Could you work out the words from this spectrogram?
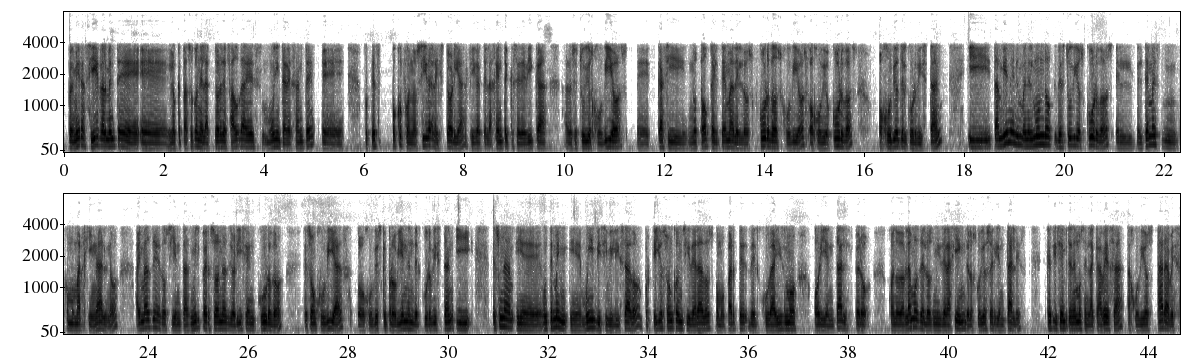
Pues mira, sí, realmente eh, lo que pasó con el actor de Fauda es muy interesante eh, porque es poco conocida la historia. Fíjate, la gente que se dedica a los estudios judíos eh, casi no toca el tema de los kurdos judíos o judío-kurdos o judíos del Kurdistán. Y también en, el mundo de estudios kurdos el, el tema es mm, como marginal, ¿no? Hay más de 200.000 personas de origen kurdo que son judías o judíos que provienen del Kurdistán y es una, eh, un tema eh, muy invisibilizado porque ellos son considerados como parte del judaísmo oriental, pero cuando hablamos de los Mizrahim, de los judíos orientales, casi siempre tenemos en la cabeza a judíos árabes.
